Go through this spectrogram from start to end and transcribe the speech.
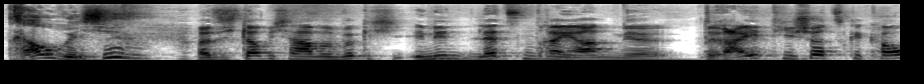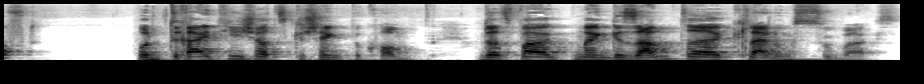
traurig. Also ich glaube, ich habe wirklich in den letzten drei Jahren mir drei T-Shirts gekauft und drei T-Shirts geschenkt bekommen. Und das war mein gesamter Kleidungszuwachs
